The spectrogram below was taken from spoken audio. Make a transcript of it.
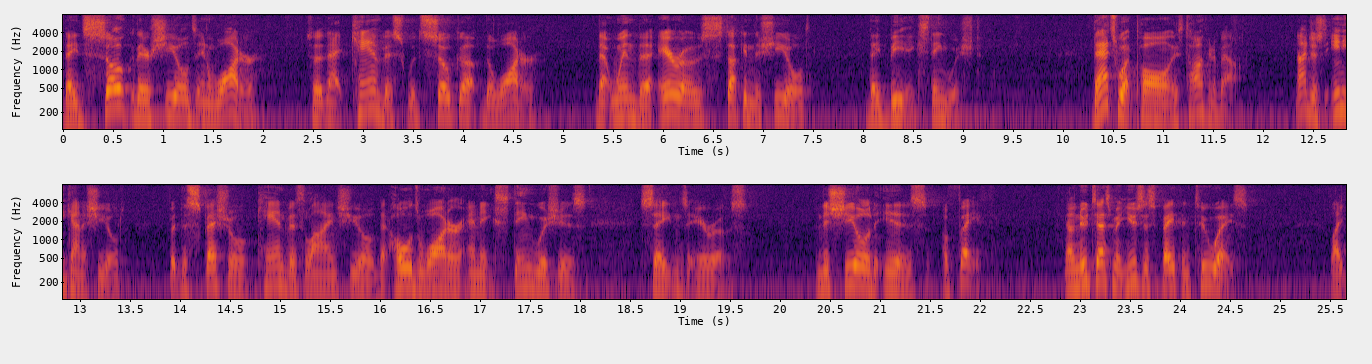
They'd soak their shields in water so that that canvas would soak up the water, that when the arrows stuck in the shield, they'd be extinguished. That's what Paul is talking about. Not just any kind of shield, but the special canvas lined shield that holds water and extinguishes Satan's arrows. And this shield is of faith. Now, the New Testament uses faith in two ways like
